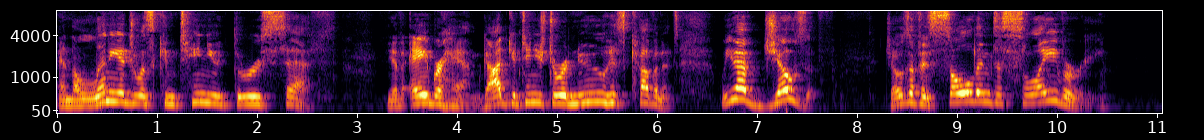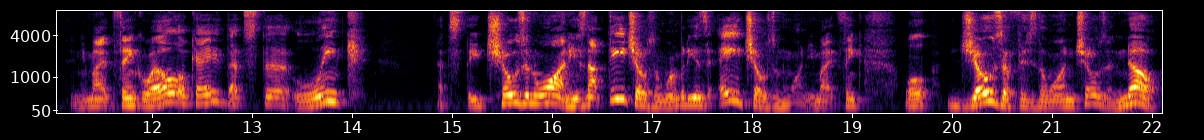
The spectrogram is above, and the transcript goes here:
and the lineage was continued through Seth. You have Abraham. God continues to renew his covenants. Well, you have Joseph. Joseph is sold into slavery. And you might think, well, okay, that's the link that's the chosen one. He's not the chosen one, but he is a chosen one. You might think, well, Joseph is the one chosen. No.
